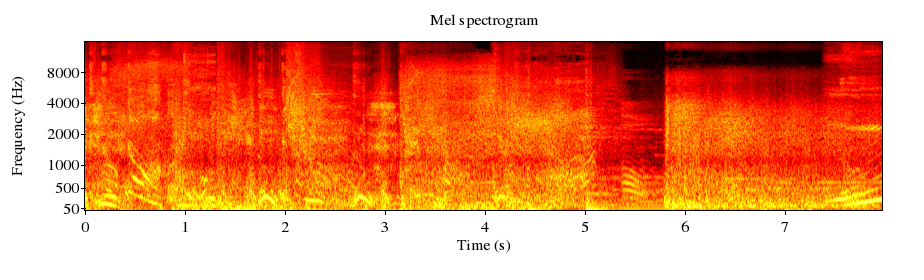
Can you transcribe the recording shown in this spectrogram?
Oh. No.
